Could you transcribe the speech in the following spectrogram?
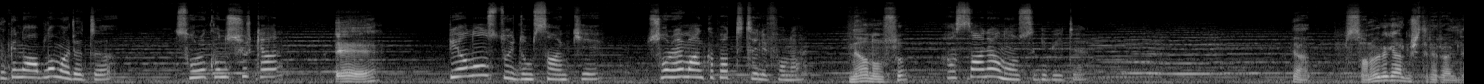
Bugün ablam aradı. Sonra konuşurken Ee, bir anons duydum sanki. Sonra hemen kapattı telefonu. ne anonsu? Hastane anonsu gibiydi. Ya sana öyle gelmiştir herhalde.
